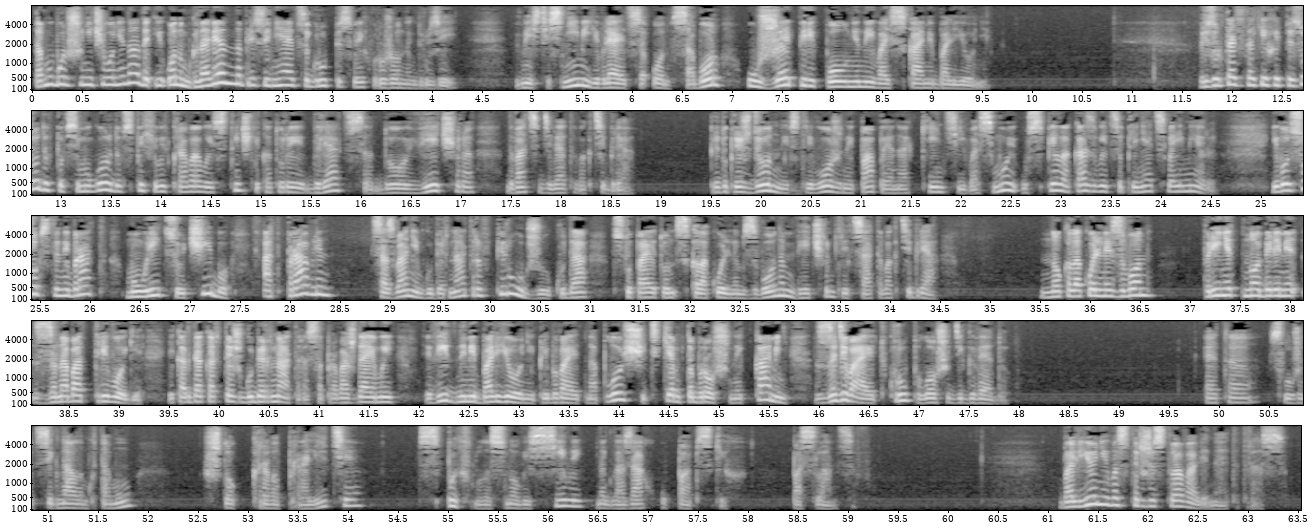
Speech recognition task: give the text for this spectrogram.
Тому больше ничего не надо, и он мгновенно присоединяется к группе своих вооруженных друзей. Вместе с ними является он в собор, уже переполненный войсками Бальони. В результате таких эпизодов по всему городу вспыхивают кровавые стычки, которые длятся до вечера 29 октября. Предупрежденный, встревоженный папой Анакентий VIII успел, оказывается, принять свои меры. Его собственный брат Маурицио Чибо отправлен со званием губернатора в Перуджию, куда вступает он с колокольным звоном вечером 30 октября. Но колокольный звон принят Нобелями за набат тревоги, и когда кортеж губернатора, сопровождаемый видными бальони, прибывает на площадь, кем-то брошенный камень задевает круп лошади Гведу. Это служит сигналом к тому, что кровопролитие вспыхнуло с новой силой на глазах у папских посланцев. Бальони восторжествовали на этот раз —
